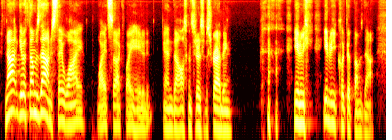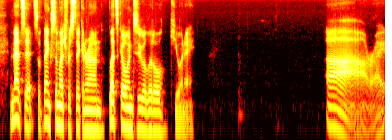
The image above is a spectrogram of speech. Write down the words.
If not, give it a thumbs down. Just say why, why it sucked, why you hated it, and uh, also consider subscribing, even if, even if you click the thumbs down. And that's it. So thanks so much for sticking around. Let's go into a little Q and A. All right.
